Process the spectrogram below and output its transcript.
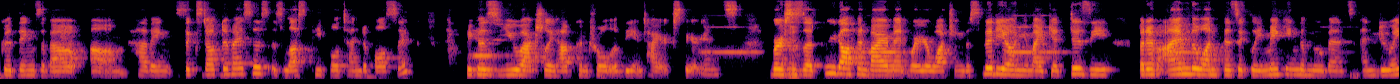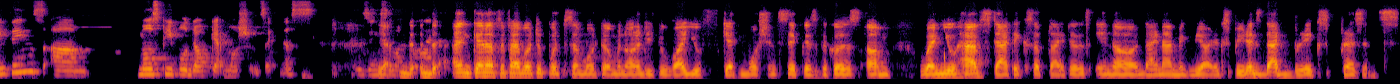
good things about um, having 6DoF devices is less people tend to fall sick because you actually have control of the entire experience versus a 3DoF environment where you're watching this video and you might get dizzy. But if I'm the one physically making the movements and doing things, um, most people don't get motion sickness. Yeah, the, the, and kind of if I were to put some more terminology to why you get motion sick is because um, when you have static subtitles in a dynamic VR experience, that breaks presence.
